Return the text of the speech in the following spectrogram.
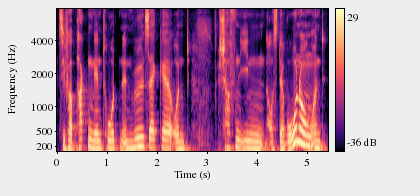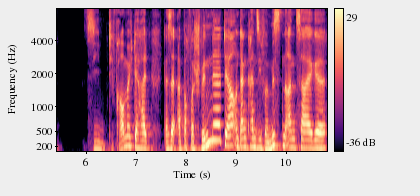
Sie verpacken den Toten in Müllsäcke und schaffen ihn aus der Wohnung und sie, die Frau möchte halt, dass er einfach verschwindet, ja, und dann kann sie Vermisstenanzeige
